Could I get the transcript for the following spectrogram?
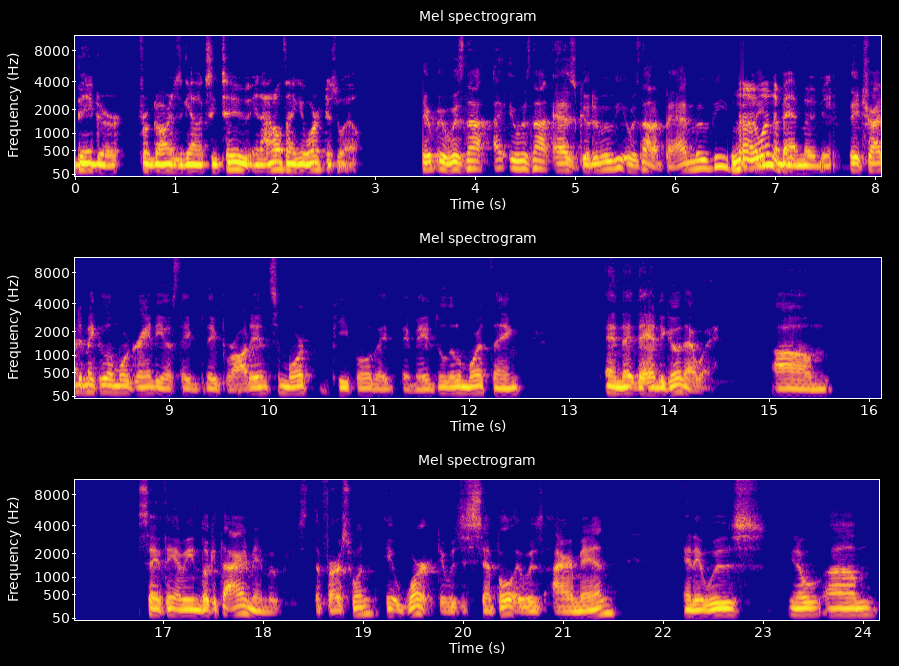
bigger for Guardians of the Galaxy two, and I don't think it worked as well. It, it was not it was not as good a movie. It was not a bad movie. No, it they- wasn't a bad they- movie. they tried to make it a little more grandiose. They they brought in some more people. They they made it a little more thing, and they, they had to go that way. Um, same thing. I mean, look at the Iron Man movies. The first one, it worked. It was just simple. It was Iron Man, and it was you know um,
